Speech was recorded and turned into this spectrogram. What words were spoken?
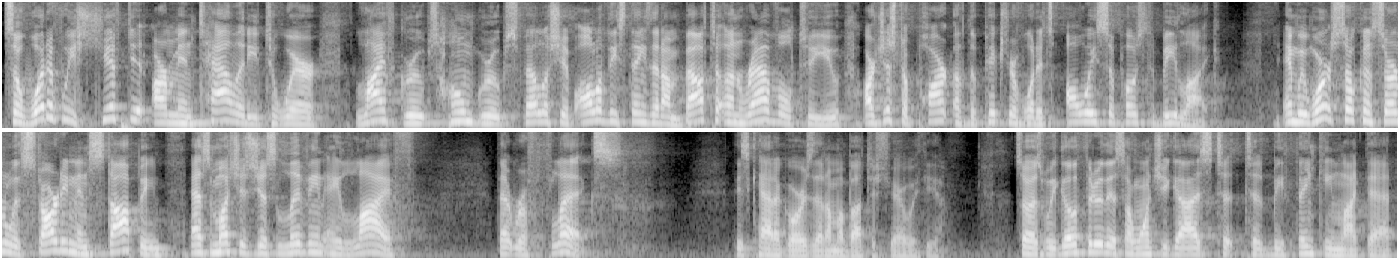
So, what if we shifted our mentality to where life groups, home groups, fellowship, all of these things that I'm about to unravel to you are just a part of the picture of what it's always supposed to be like? And we weren't so concerned with starting and stopping as much as just living a life that reflects these categories that I'm about to share with you. So, as we go through this, I want you guys to, to be thinking like that.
